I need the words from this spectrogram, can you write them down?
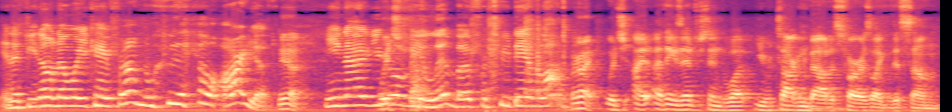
And if you don't know where you came from, then who the hell are you? yeah. You know, you're going to be in limbo for too damn long. Right. which I, I think is interesting to what you were talking about as far as like this um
